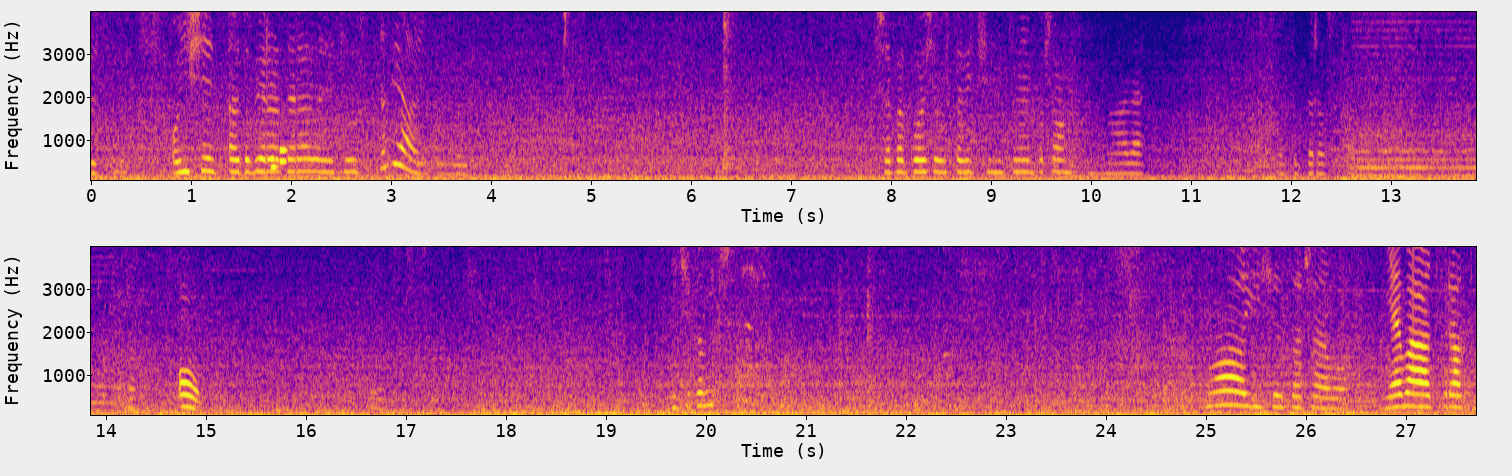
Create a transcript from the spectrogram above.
Jest, oni się e, dopiero teraz się ustawiają. Trzeba było się ustawić na samym początku, no ale... Jak to teraz... O! O, coś słychać. Ciekawi No i się zaczęło. Nie ma odwrotu.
